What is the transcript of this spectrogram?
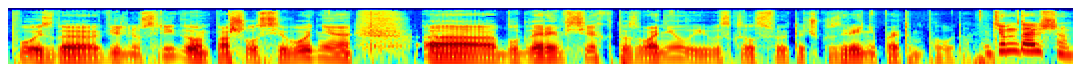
поезда Вильнюс-Рига. Он пошел сегодня. Благодарим всех, кто звонил и высказал свою точку зрения по этому поводу. Идем дальше.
